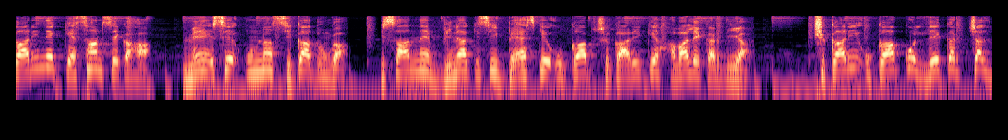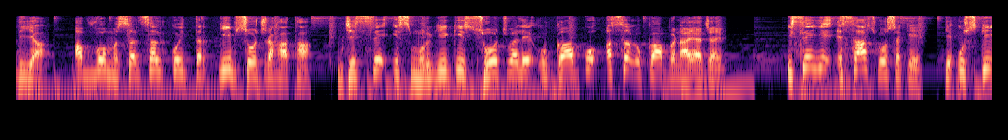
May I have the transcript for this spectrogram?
शिकारी ने किसान से कहा, मैं इसे उड़ना सिखा दूँगा। किसान ने बिना किसी बहस के उकाब शिकारी के हवाले कर दिया। शिकारी उकाब को लेकर चल दिया। अब वो मुसलसल कोई तरकीब सोच रहा था, जिससे इस मुर्गी की सोच वाले उकाब को असल उकाब बनाया जाए। इसे ये एहसास हो सके कि उसकी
